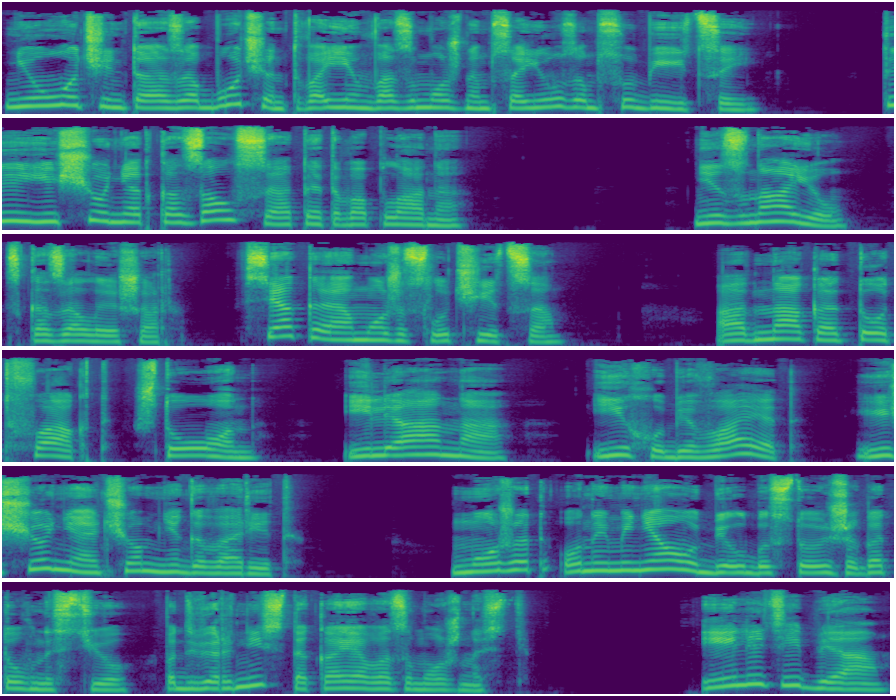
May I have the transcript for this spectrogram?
не очень-то озабочен твоим возможным союзом с убийцей. Ты еще не отказался от этого плана?» «Не знаю», — сказал Эшер. «Всякое может случиться». Однако тот факт, что он или она их убивает, еще ни о чем не говорит. Может, он и меня убил бы с той же готовностью, подвернись такая возможность. «Или тебя»,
